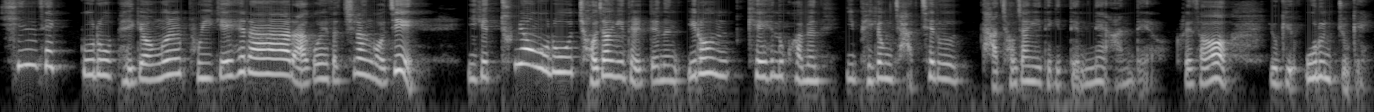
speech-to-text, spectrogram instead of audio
흰색으로 배경을 보이게 해라 라고 해서 칠한 거지 이게 투명으로 저장이 될 때는 이렇게 해놓고 하면 이 배경 자체로 다 저장이 되기 때문에 안 돼요. 그래서 여기 오른쪽에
